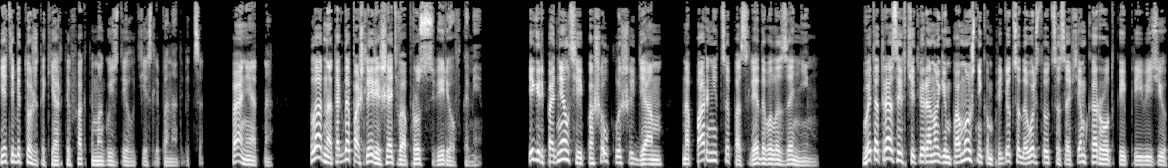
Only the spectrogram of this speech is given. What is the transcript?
Я тебе тоже такие артефакты могу сделать, если понадобится. Понятно. Ладно, тогда пошли решать вопрос с веревками. Игорь поднялся и пошел к лошадям. Напарница последовала за ним. В этот раз их четвероногим помощникам придется довольствоваться совсем короткой привязью.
